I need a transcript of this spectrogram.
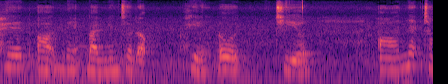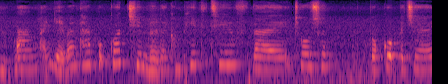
ភេទអ្នកដែលមានចរិតហៀងដូចជា អអ្នកចម្បាំងអាចនិយាយបានថាពួកគាត់ជាមនុស្សដែល competitive ដែលចូលចិត្តប្រកួតប្រជែង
